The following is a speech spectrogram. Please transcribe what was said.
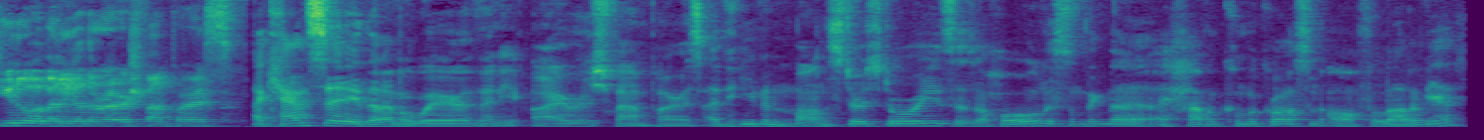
Do you know of any other Irish vampires? I can't say that I'm aware of any Irish vampires. I think even monster stories as a whole is something that I haven't come across an awful lot of yet.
